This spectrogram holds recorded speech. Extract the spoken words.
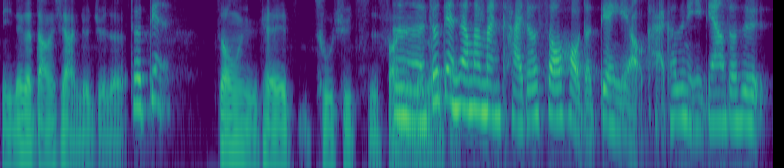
你那个当下，你就觉得，就店终于可以出去吃饭。嗯，就店家慢慢开，就 SOHO 的店也有开。可是你一定要就是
